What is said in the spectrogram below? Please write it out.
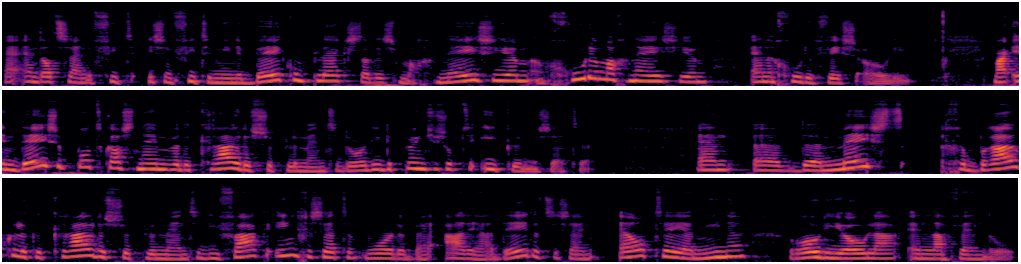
En dat zijn de, is een vitamine B-complex, dat is magnesium, een goede magnesium en een goede visolie. Maar in deze podcast nemen we de kruidensupplementen door die de puntjes op de i kunnen zetten. En uh, de meest gebruikelijke kruidensupplementen die vaak ingezet worden bij ADHD, dat zijn L-theanine, rhodiola en lavendel.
